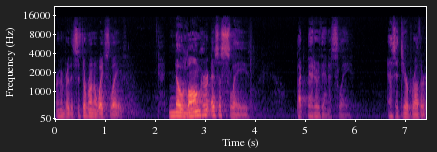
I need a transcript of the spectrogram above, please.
Remember, this is the runaway slave. No longer as a slave, but better than a slave, as a dear brother.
